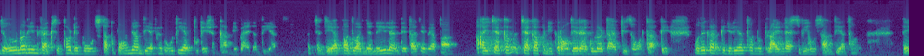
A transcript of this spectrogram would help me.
ਜਦੋਂ ਉਹਨਾਂ ਦੀ ਇਨਫੈਕਸ਼ਨ ਤੁਹਾਡੇ ਬੋਨਸ ਤੱਕ ਪਹੁੰਚ ਜਾਂਦੀ ਆ, ਫਿਰ ਉਹਦੀ ਐਂਪੂਟੇਸ਼ਨ ਕਰਨੀ ਪੈ ਜਾਂਦੀ ਆ। ਅੱਛਾ, ਜੇ ਆਪਾਂ ਦਵਾਈਆਂ ਨਹੀਂ ਲੈਂਦੇ ਤਾਂ ਜਿਵੇਂ ਆਪਾਂ ਆਈ ਚੈੱਕਅਪ ਚੈੱਕਅਪ ਨਹੀਂ ਕਰਾਉਂਦੇ ਰੈਗੂਲਰ ਡਾਇਬੀਟਿਸ ਹੋਣ ਕਰਕੇ। ਉਹਦੇ ਕਰਕੇ ਜਿਹੜੀ ਆ ਤੁਹਾਨੂੰ ਬਲਾਈਂਡਨੈਸ ਵੀ ਹੋ ਸਕਦੀ ਆ ਤੁਹਾਨੂੰ। ਤੇ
